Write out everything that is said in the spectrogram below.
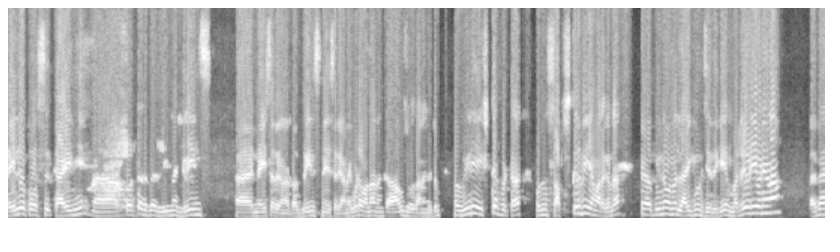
railway cross കഴിഞ്ഞ് ആ, തൊട്ടടുത്ത് ഇരിക്കുന്ന ഗ്രീൻസ് നഴ്സറിയാണ് കേട്ടോ. ഗ്രീൻസ് നഴ്സറിയാണ് ഇവിടെ വന്നാൽ നിങ്ങൾക്ക് ആവശ്യമുള്ള സാധനം കിട്ടും. അപ്പൊ വീഡിയോ ഇഷ്ടപ്പെട്ട ഒന്ന് സബ്സ്ക്രൈബ് ചെയ്യാൻ മറക്കണ്ട. പിന്നെ ഒന്ന് ലൈക്ക് കൂടി ചെയ്തേക്ക്. മറ്റൊരു വീഡിയോ വേണം ബൈ ബൈ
